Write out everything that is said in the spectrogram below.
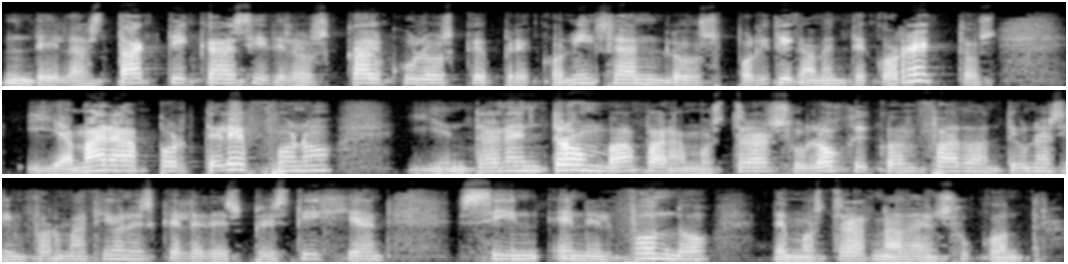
de las tácticas y de los cálculos que preconizan los políticamente correctos y llamara por teléfono y entrara en tromba para mostrar su lógico enfado ante unas informaciones que le desprestigian sin, en el fondo, demostrar nada en su contra.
